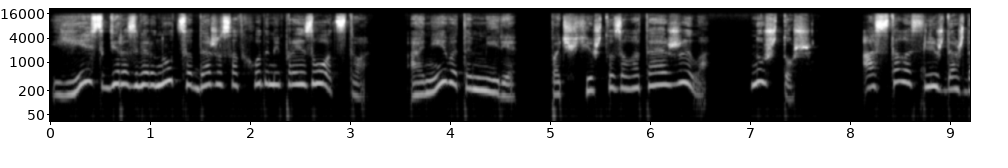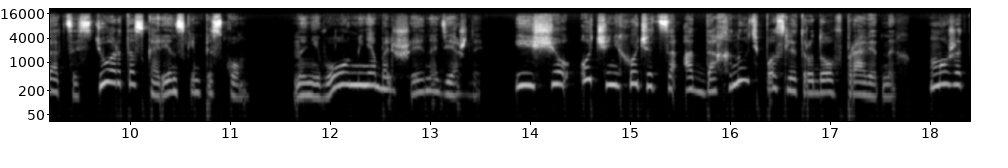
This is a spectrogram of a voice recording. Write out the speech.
Есть где развернуться даже с отходами производства. Они в этом мире почти что золотая жила. Ну что ж, осталось лишь дождаться Стюарта с каренским песком. На него у меня большие надежды. И еще очень хочется отдохнуть после трудов праведных. Может,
